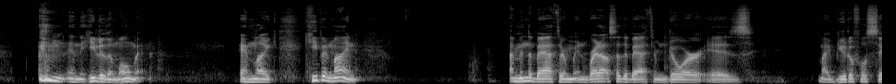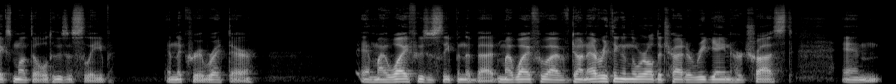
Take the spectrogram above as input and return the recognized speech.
in the heat of the moment. And like, keep in mind, I'm in the bathroom, and right outside the bathroom door is my beautiful six month old who's asleep in the crib right there. and my wife who's asleep in the bed. My wife who I've done everything in the world to try to regain her trust, and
